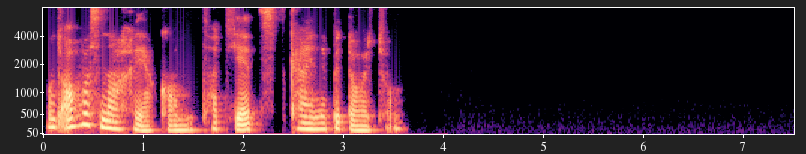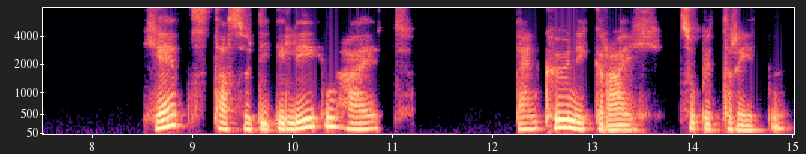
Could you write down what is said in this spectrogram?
Und auch was nachher kommt, hat jetzt keine Bedeutung. Jetzt hast du die Gelegenheit, dein Königreich zu betreten.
